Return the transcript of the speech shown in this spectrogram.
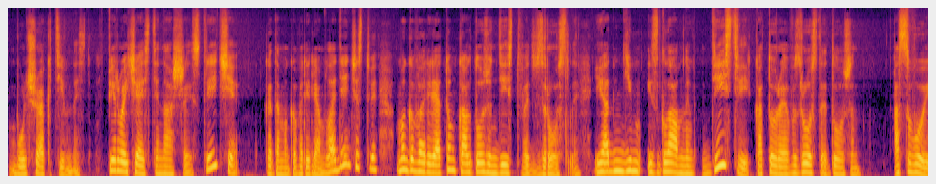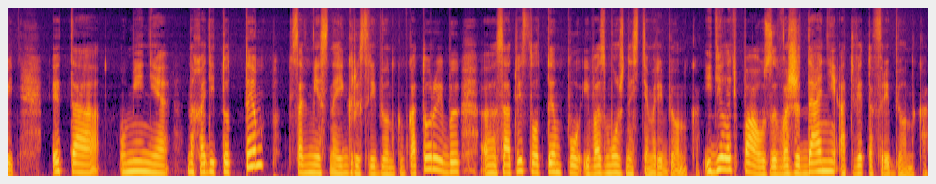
большую активность. В первой части нашей встречи когда мы говорили о младенчестве, мы говорили о том, как должен действовать взрослый. И одним из главных действий, которое взрослый должен освоить, это умение находить тот темп совместной игры с ребенком, который бы э, соответствовал темпу и возможностям ребенка. И делать паузы в ожидании ответов ребенка.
